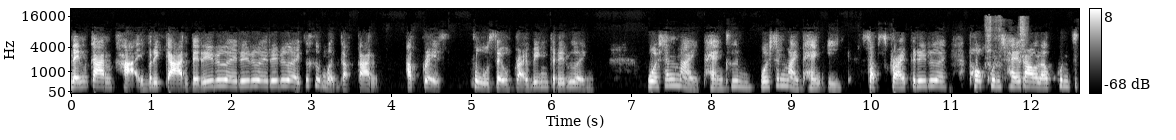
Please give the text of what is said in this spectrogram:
เน้นการขายบริการไปเรื่อยๆเรื่อยๆเรื่อยๆก็คือเหมือนกับการอัปเกรด full self driving ไปเรื่อยๆเวอร์ชันใหม่แพงขึ้นเวอร์ชันใหม่แพงอีก subscribe ไปเรื่อยๆ พอคุณใช้เราแล้วคุณจะ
